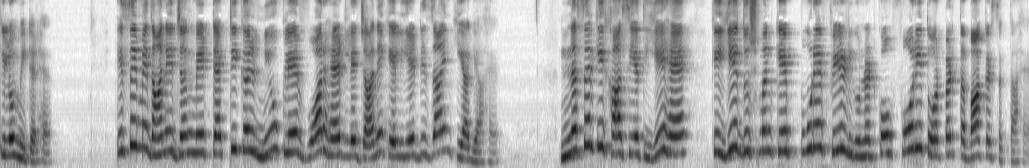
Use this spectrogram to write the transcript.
کلو میٹر ہے۔ اسے میدان جنگ میں ٹیکٹیکل نیوکلیر وار ہیڈ لے جانے کے لیے ڈیزائن کیا گیا ہے۔ نصر کی خاصیت یہ ہے کہ یہ دشمن کے پورے فیلڈ یونٹ کو فوری طور پر تباہ کر سکتا ہے۔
